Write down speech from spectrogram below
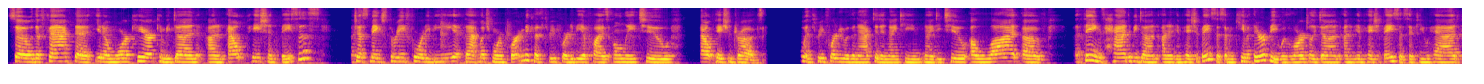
So the fact that you know more care can be done on an outpatient basis just makes 340B that much more important because 340B applies only to outpatient drugs. When 340B was enacted in 1992, a lot of things had to be done on an inpatient basis. I mean, chemotherapy was largely done on an inpatient basis. If you had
